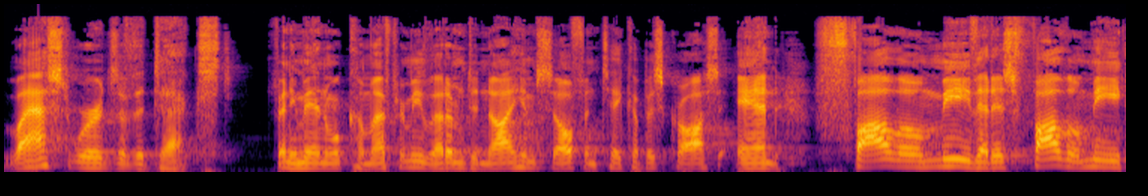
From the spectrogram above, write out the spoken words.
last words of the text. If any man will come after me, let him deny himself and take up his cross and follow me. That is, follow me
